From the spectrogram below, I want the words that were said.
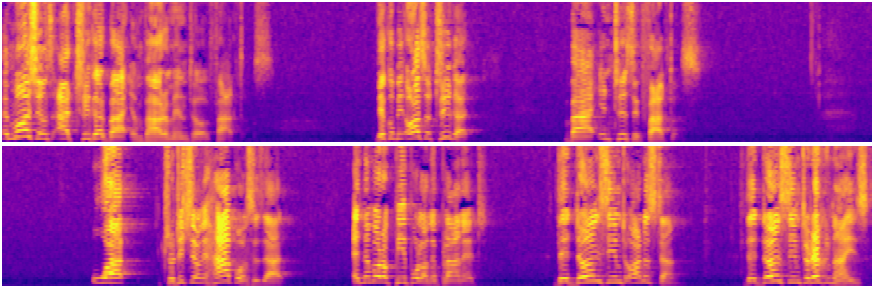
emotions are triggered by environmental factors. They could be also triggered by intrinsic factors. What traditionally happens is that a number of people on the planet they don't seem to understand. They don't seem to recognize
